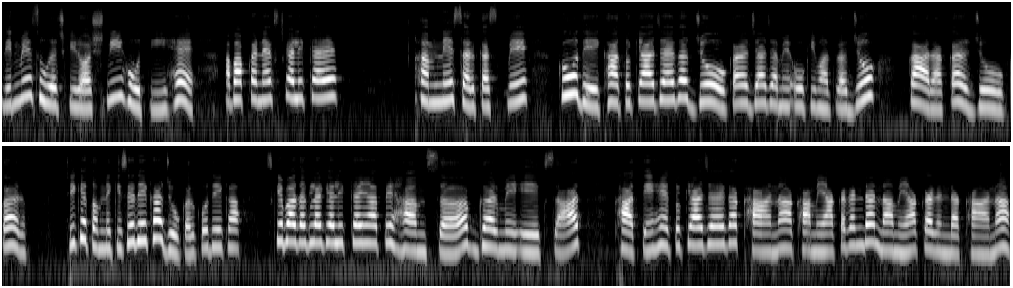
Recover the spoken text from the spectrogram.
दिन में सूरज की रोशनी होती है। अब आपका नेक्स्ट क्या लिखा है? हमने सर्कस में को देखा तो क्या आ जाएगा? जो कर जा जा में ओ की मात्रा जो कारा कर जो कर ठीक है तो हमने किसे देखा? जोकर को देखा। इसके बाद अगला क्या लिखा है यहाँ पे? हम सब घर में एक साथ खाते हैं। तो क्या आ जाएगा? खाना। खा, में आकर अंडा ना में आकर अंडा खाना।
